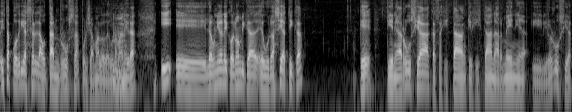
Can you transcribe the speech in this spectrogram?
esta, podría ser la OTAN rusa, por llamarlo de alguna manera, y eh, la Unión Económica Euroasiática, que tiene a Rusia, Kazajistán, Kirguistán, Armenia y Bielorrusia,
